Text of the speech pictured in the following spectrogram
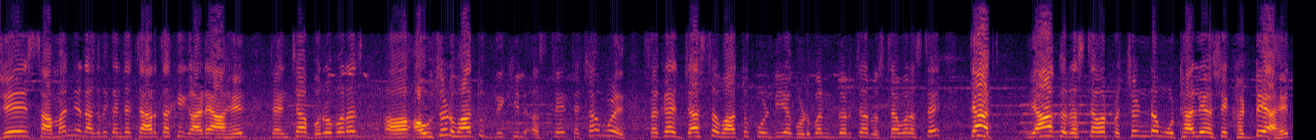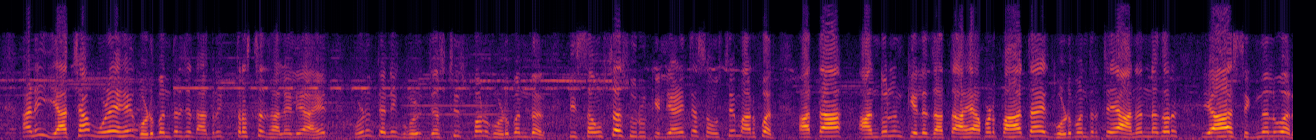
जे सामान्य नागरिकांच्या चारचाकी गाड्या आहेत त्यांच्या बरोबरच अ, अवजड वाहतूक देखील असते. त्याच्यामुळे सगळ्यात जास्त वाहतूक कोंडी या घोडबंदरच्या रस्त्यावर असते. त्यात या रस्त्यावर प्रचंड मोठाले असे खड्डे आहेत आणि याच्यामुळे हे घोडबंदरचे नागरिक त्रस्त झालेले आहेत. म्हणून त्यांनी घो जस्टिस फॉर घोडबंदर ही संस्था सुरू केली आणि त्या संस्थेमार्फत आता आंदोलन केलं जातं आहे. आपण पाहत आहे घोडबंदरच्या या आनंदनगर या सिग्नलवर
